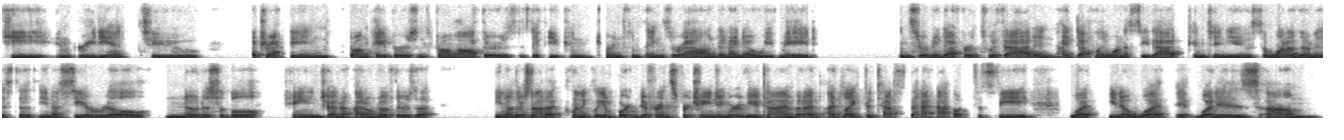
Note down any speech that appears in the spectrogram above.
key ingredient to attracting strong papers and strong authors is if you can turn some things around. And I know we've made concerted efforts with that, and I definitely want to see that continue. So one of them is to, you know, see a real noticeable change. I don't, I don't know if there's a you know, there's not a clinically important difference for changing review time, but I'd, I'd like to test that out to see what, you know, what it, what is, um,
